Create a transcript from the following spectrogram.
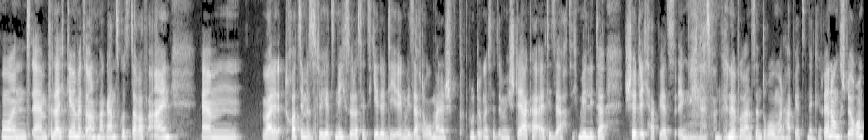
Und ähm, vielleicht gehen wir jetzt auch noch mal ganz kurz darauf ein, ähm, weil trotzdem ist es natürlich jetzt nicht so, dass jetzt jede, die irgendwie sagt, oh, meine Blutung ist jetzt irgendwie stärker als diese 80 Milliliter, shit, ich habe jetzt irgendwie das von Willebrand-Syndrom und habe jetzt eine Gerinnungsstörung.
